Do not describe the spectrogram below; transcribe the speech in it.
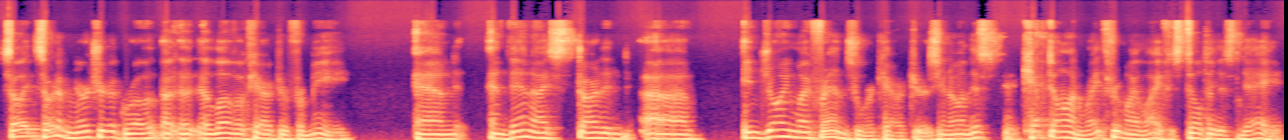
So it sort of nurtured a growth, a, a love of character for me. And, and then I started, uh, enjoying my friends who were characters, you know, and this kept on right through my life, It's still to this day.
